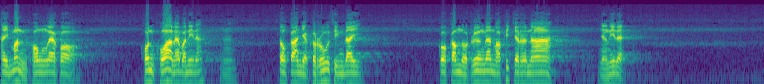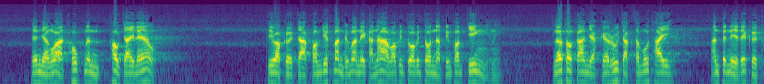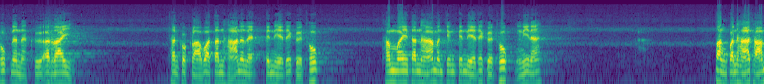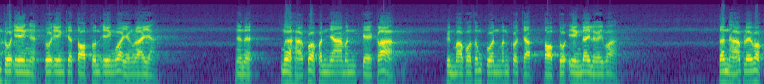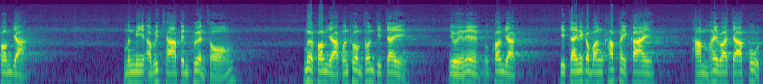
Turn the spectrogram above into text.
ให้มั่นคงแล้วก็ค้นคว้าแล้วบัดนี้นะต้องการอยากรู้สิ่งใด ก็กำหนดเรื่องนั้นมาพิจารณา อย่างนี้แหละเช่นอย่างว่าทุกนั้นเข้าใจแล้ว ที่ว่าเกิดจากความยึดมั่นถือมั่นในขันห้าว่าเป็นตัวเป็นตนน่ะ เป็นความจริงอย่างนี้ แล้วต้องการอยากแกรู้จักสมุทัยอันเป็นเหตุได้เกิดทุกข์นั่นน่ะ คืออะไร ท่านก็กล่าวว่าตัณหานั่นแหละ เป็นเหตุให้เกิดทุกข์ ทำไมตัณหามันจึงเป็นเหตุให้เกิดทุกข์อย่างนี้นะ ตั้งปัญหาถามตัวเองอะ ตัวเองจะตอบตนเองว่าอย่างไรอะนั่นแหละเมื่อหากว่าปัญญามันแก่กล้า ขึ้นมาพอสมควรมันก็จะตอบตัวเองได้เลยว่า ตัณหาแปลว่าความอยาก มันมีอวิชชาเป็นเพื่อนสอง เมื่อความอยากมันท่วมท้นจิตใจ อยู่นี่ความอยากจิตใจนี่ก็บังคับให้กายทำให้วาจาพูด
